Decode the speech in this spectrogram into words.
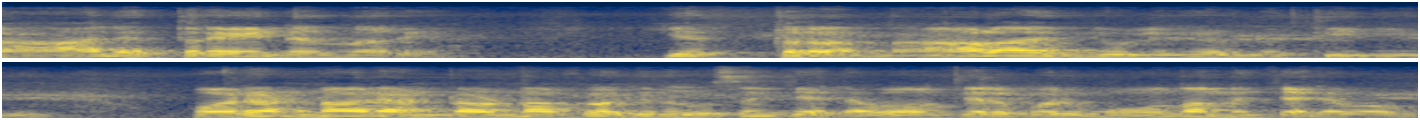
കാലം എത്രയുണ്ടെന്ന് അറിയാം. എത്ര നാളാ അതിന്റെ ഉള്ളിൽ കിടന്ന് തിരിയുന്നു ഒരെണ്ണോ രണ്ടെണ്ണോ ഒക്കെ ഒരു ദിവസം ചിലവാകും. ചിലപ്പോൾ ഒരു മൂന്നെണ്ണം ചിലവാകും.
